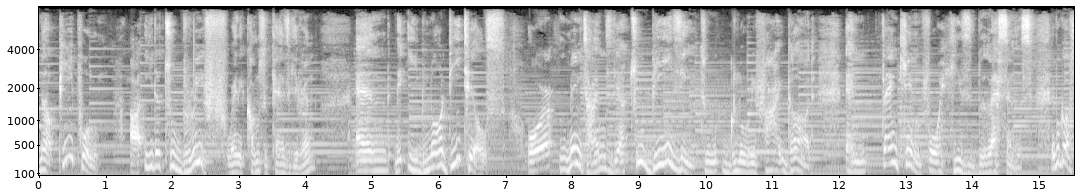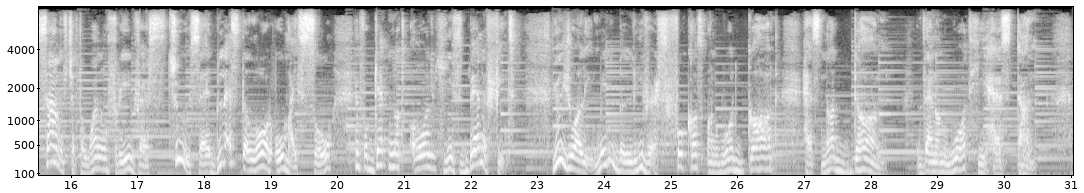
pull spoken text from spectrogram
Now, people are either too brief when it comes to thanksgiving and they ignore details, or many times they are too busy to glorify God and thank Him for His blessings. The book of Psalms, chapter 103, verse 2 said, Bless the Lord, O my soul, and forget not all His benefit Usually, many believers focus on what God has not done than on what He has done.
